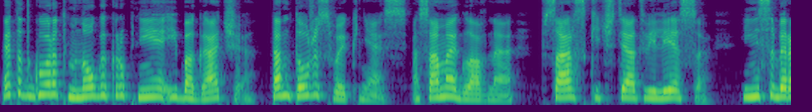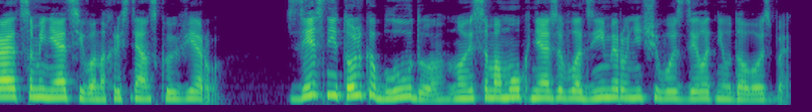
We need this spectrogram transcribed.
Этот город много крупнее и богаче, там тоже свой князь, а самое главное, в Сарске чтят Велеса и не собираются менять его на христианскую веру. Здесь не только блуду, но и самому князю Владимиру ничего сделать не удалось бы.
